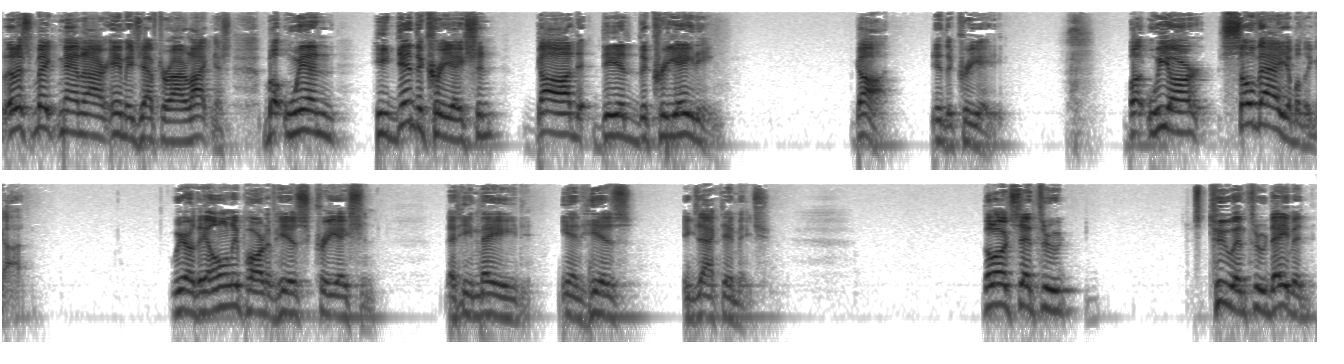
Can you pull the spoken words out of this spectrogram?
Let us make man in our image after our likeness. But when he did the creation, God did the creating. God did the creating. But we are so valuable to God. We are the only part of his creation that he made in his exact image. The Lord said through to and through David,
